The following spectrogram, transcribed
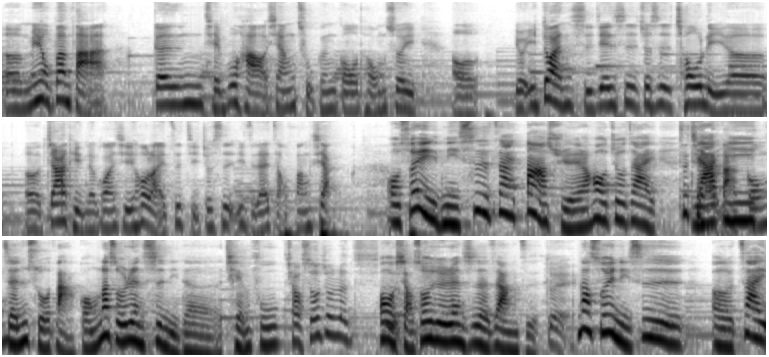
呃没有办法跟前夫好好相处跟沟通，所以哦有一段时间是就是抽离了呃家庭的关系，后来自己就是一直在找方向。哦，所以你是在大学，然后就在牙医诊所打工，那时候认识你的前夫，小时候就认识哦，小时候就认识了这样子。对，那所以你是呃在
